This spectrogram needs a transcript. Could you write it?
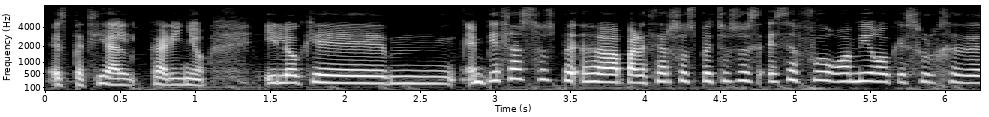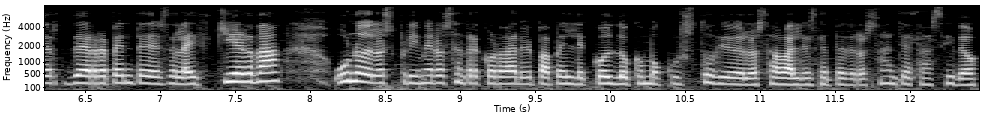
especial cariño. Y lo que mm, empieza a, parecer sospechoso es ese fuego amigo que surge de, repente desde la izquierda. Uno de los primeros en recordar el papel de Coldo como custodio de los avales de Pedro Sánchez ha sido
